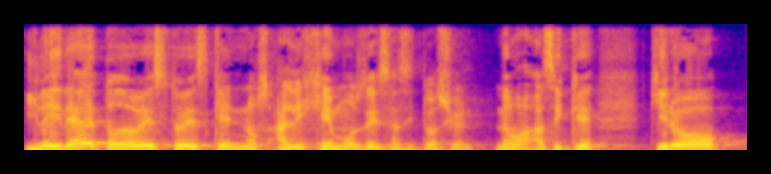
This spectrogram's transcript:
y la idea de todo esto es que nos alejemos de esa situación, ¿no? Así que quiero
